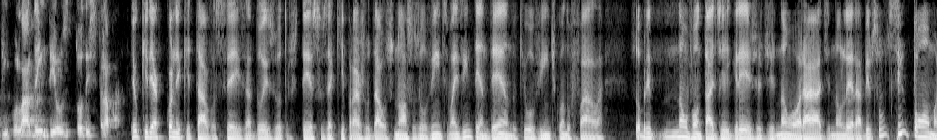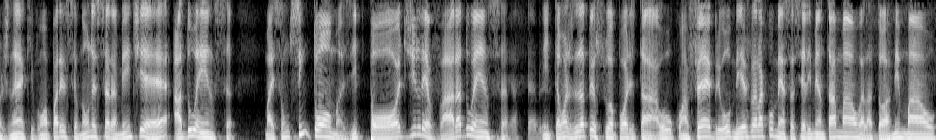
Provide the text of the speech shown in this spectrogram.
vinculada em Deus todo esse trabalho. Eu queria conectar vocês a dois outros textos aqui para ajudar os nossos ouvintes, mas entendendo que o ouvinte, quando fala sobre não vontade de igreja, de não orar, de não ler a Bíblia, são sintomas, né, que vão aparecer. Não necessariamente é a doença, mas são sintomas e pode levar à doença. É a febre, né? Então, às vezes a pessoa pode estar ou com a febre ou mesmo ela começa a se alimentar mal, ela dorme mal,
